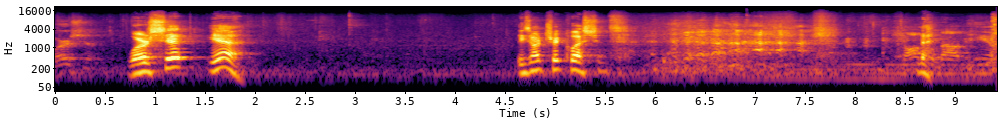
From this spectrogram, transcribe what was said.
Worship. Worship. Yeah. These aren't trick questions. Talk about him.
